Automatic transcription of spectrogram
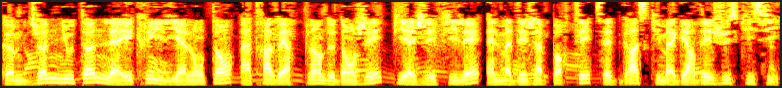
Comme John Newton l'a écrit il y a longtemps, à travers plein de dangers, pièges et filets, elle m'a déjà porté, cette grâce qui m'a gardé jusqu'ici.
